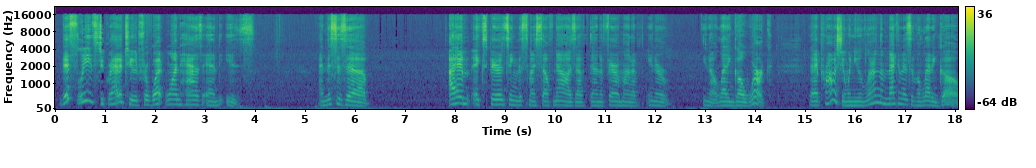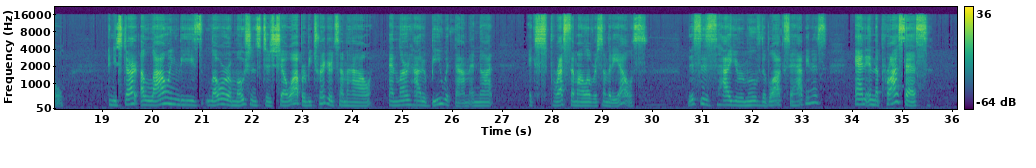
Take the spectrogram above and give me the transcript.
this leads to gratitude for what one has and is. And this is a I am experiencing this myself now as I've done a fair amount of inner, you know, letting go work. That I promise you, when you learn the mechanism of letting go, and you start allowing these lower emotions to show up or be triggered somehow, and learn how to be with them and not express them all over somebody else. This is how you remove the blocks to happiness. And in the process,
